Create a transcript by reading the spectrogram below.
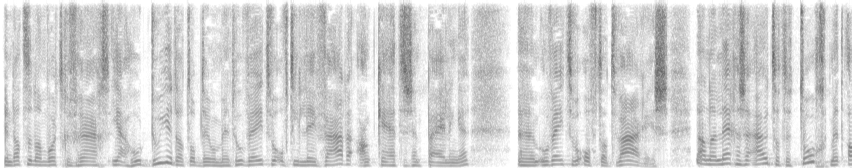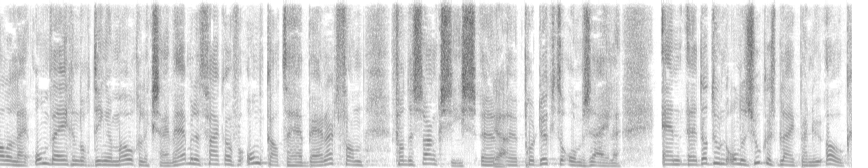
En dat er dan wordt gevraagd: ja, hoe doe je dat op dit moment? Hoe weten we of die Levade-enquêtes en peilingen Ehm, hoe weten we of dat waar is? Nou, dan leggen ze uit dat er toch met allerlei omwegen nog dingen mogelijk zijn. We hebben het vaak over omkatten, hè, Bernard, van, van de sancties, uh, ja. producten omzeilen. En uh, dat doen onderzoekers blijkbaar nu ook.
